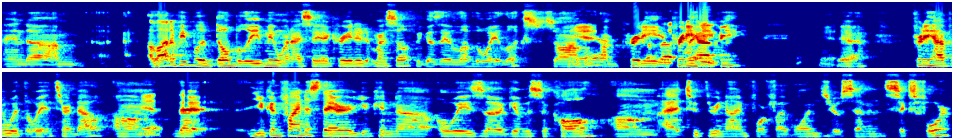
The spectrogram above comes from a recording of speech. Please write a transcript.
and um, a lot of people don't believe me when I say I created it myself because they love the way it looks. So I'm, yeah. I'm pretty pretty happy. Yeah. yeah pretty happy with the way it turned out. Um, yeah. That you can find us there. You can uh, always uh, give us a call um, at 239-451-0764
